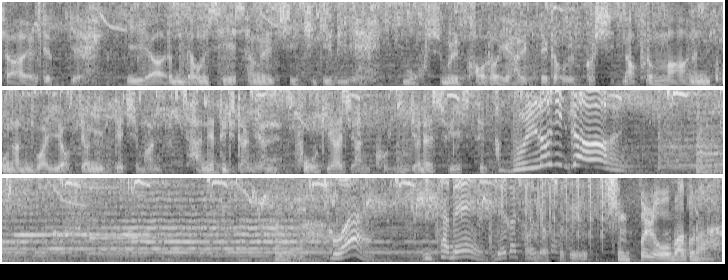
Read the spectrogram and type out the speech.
잘 듣게. 이 아름다운 세상을 지키기 위해 목숨을 걸어야 할 때가 올 것이 앞으로 많은 고난과 역경이 있겠지만 자네들이라면 포기하지 않고 이겨낼 수 있을 아, 물론이죠. 좋아. 이참에 내가 저 녀석이 힘뿔 오마구나.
